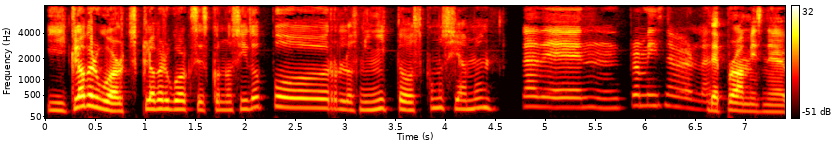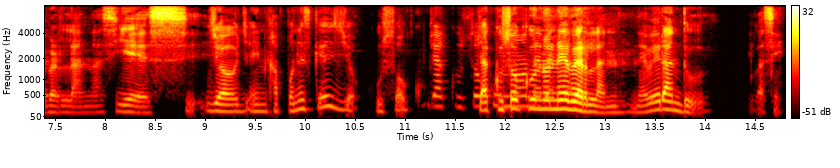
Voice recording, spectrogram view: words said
Y Cloverworks. Cloverworks es conocido por los niñitos, ¿cómo se llaman? La de mm, Promise Neverland. The Promise Neverland, así es. Yo, en japonés, ¿qué es? Yokusoku. Yakusoku, Yakusoku no Neverland. Neverland, Neverandu. Así.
